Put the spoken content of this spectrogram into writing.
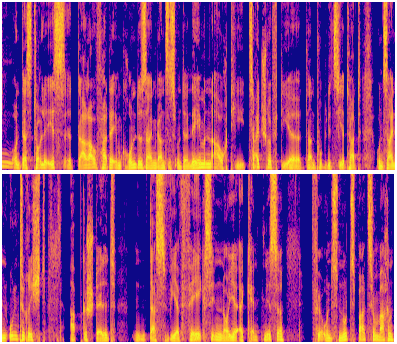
Mhm. Und das Tolle ist, äh, darauf hat er im Grunde sein ganzes Unternehmen, auch die Zeitschrift, die er dann publiziert hat und seinen Unterricht abgestellt, dass wir fähig sind, neue Erkenntnisse für uns nutzbar zu machen.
